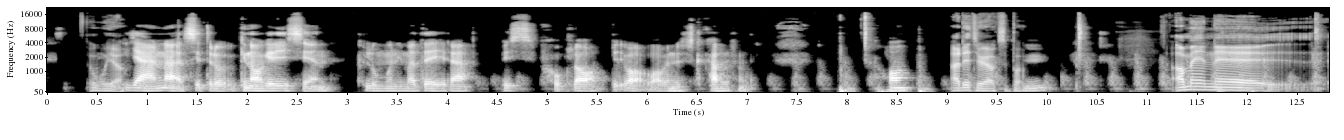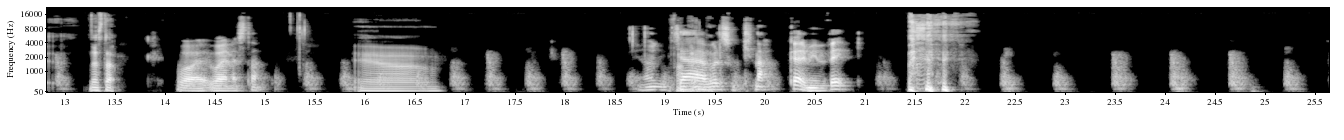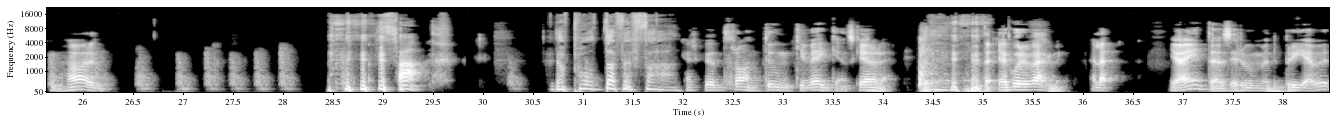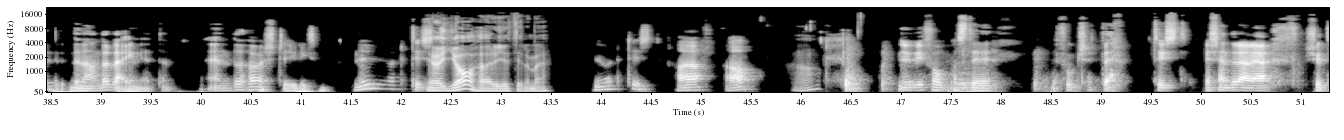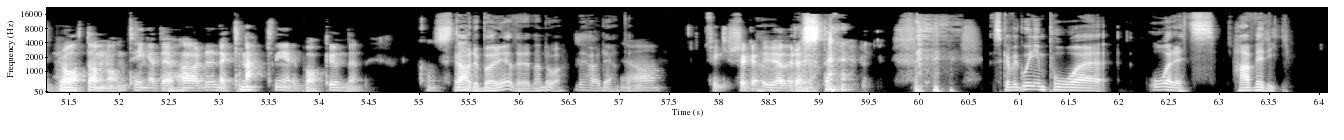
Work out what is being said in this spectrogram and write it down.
Oh ja. gärna sitter och gnager i sig en plommon i Madeira, choklad, vad, vad vi nu ska kalla det för någonting. Ja. Ja, det tror jag också på. Mm. Ja, men eh, nästa. Vad, är, vad är nästa? Eh, Det är någon jävel som knackar i min vägg. Hör. Fan! jag poddar för fan! kanske ska dra en dunk i väggen. Ska jag göra det? Vänta, jag går iväg nu. Eller, jag är inte ens i rummet bredvid den andra lägenheten. Ändå hörs det ju liksom. Nu vart det tyst. Ja, jag hör ju till och med. Nu vart det tyst. Ja, ja. ja. Ja. Nu, vi får hoppas det fortsätter tyst. Jag kände det när jag försökte prata om någonting, att jag hörde den där knackningen i bakgrunden. Konstant. Ja, det började redan då. Det hörde jag inte. Ja. Fick försöka överrösta det. Ska vi gå in på eh, årets haveri?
